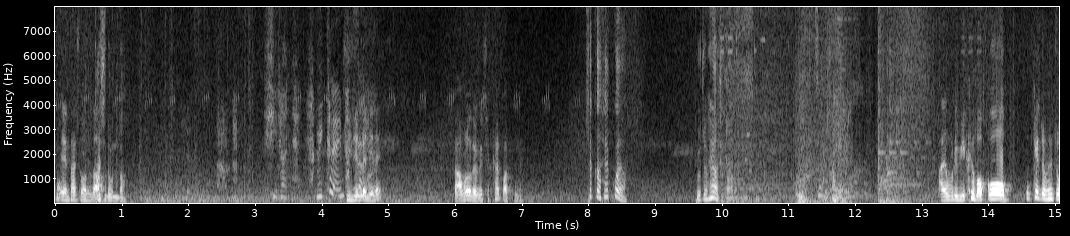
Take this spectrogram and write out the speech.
어? 얘 다시 온다. 다시 논다 이런 위클라임 뒤질래 박사야. 니네? 나 아무래도 여기 체크할 것 같은데. 체크 할 거야 교전해야지 나? 아니 우리 위크 먹고 뽑게 좀 해줘.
